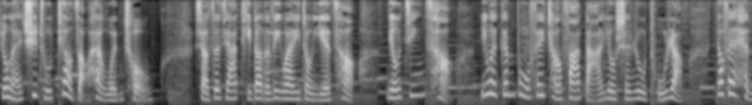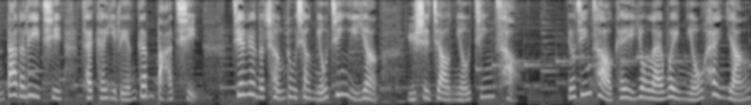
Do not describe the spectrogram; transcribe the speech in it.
用来驱除跳蚤和蚊虫。小作家提到的另外一种野草牛筋草，因为根部非常发达，又深入土壤，要费很大的力气才可以连根拔起，坚韧的程度像牛筋一样，于是叫牛筋草。牛筋草可以用来喂牛和羊，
